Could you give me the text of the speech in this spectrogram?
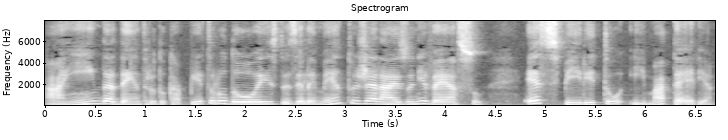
ainda dentro do capítulo 2 dos Elementos Gerais do Universo espírito e matéria.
